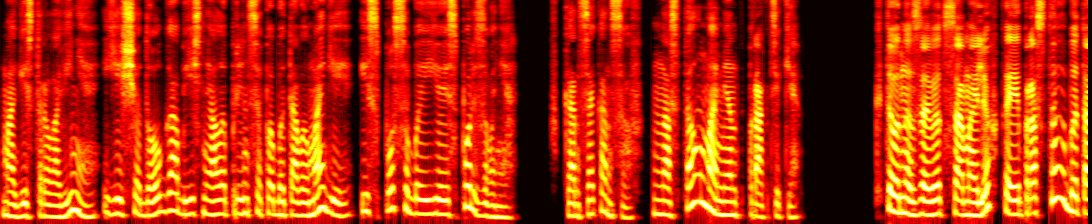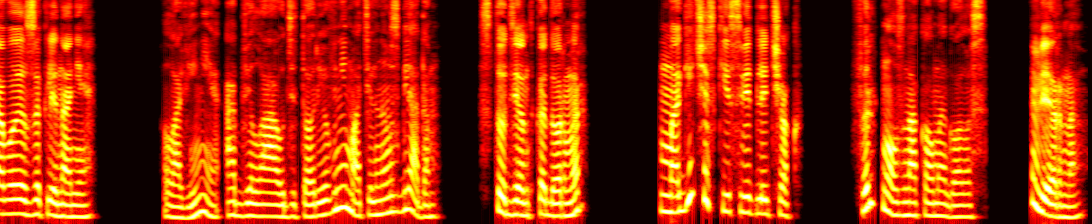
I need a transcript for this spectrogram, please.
Магистр Лавиния еще долго объясняла принципы бытовой магии и способы ее использования. В конце концов, настал момент практики. Кто назовет самое легкое и простое бытовое заклинание? Лавиния обвела аудиторию внимательным взглядом. «Студентка Дормер?» «Магический светлячок», — фыркнул знакомый голос. «Верно.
